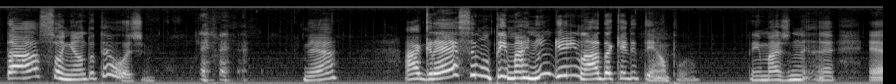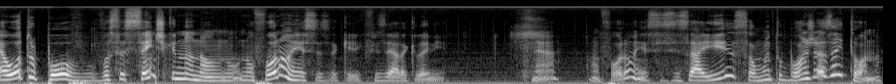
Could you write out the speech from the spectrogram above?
está sonhando até hoje. né? A Grécia não tem mais ninguém lá daquele tempo. Tem mais é, é, outro povo. Você sente que não, não, não foram esses aqui que fizeram aquilo ali, né? Não foram esses. Esses aí são muito bons de azeitona,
